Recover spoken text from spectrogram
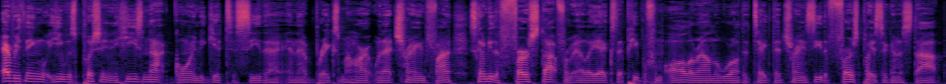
everything he was pushing he's not going to get to see that and that breaks my heart. When that train finally it's going to be the first stop from LAX that people from all around the world that take that train see. The first place they're going to stop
